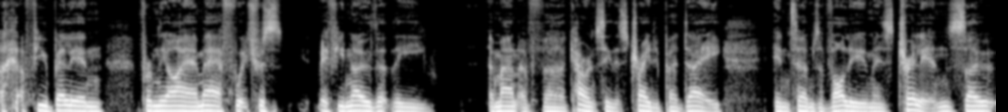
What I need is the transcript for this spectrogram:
a few billion from the IMF, which was, if you know that the amount of uh, currency that's traded per day in terms of volume is trillions. So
